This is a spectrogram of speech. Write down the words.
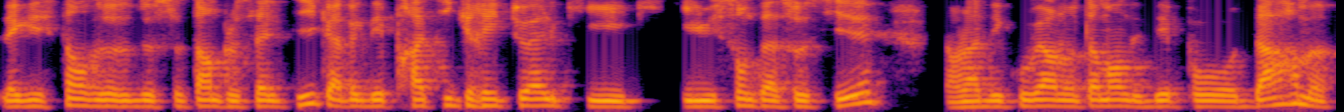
l'existence de, ce temple celtique avec des pratiques rituelles qui, lui sont associées. On a découvert notamment des dépôts d'armes,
